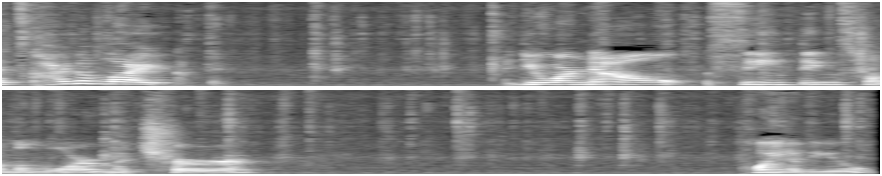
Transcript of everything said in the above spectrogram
It's kind of like you are now seeing things from a more mature point of view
